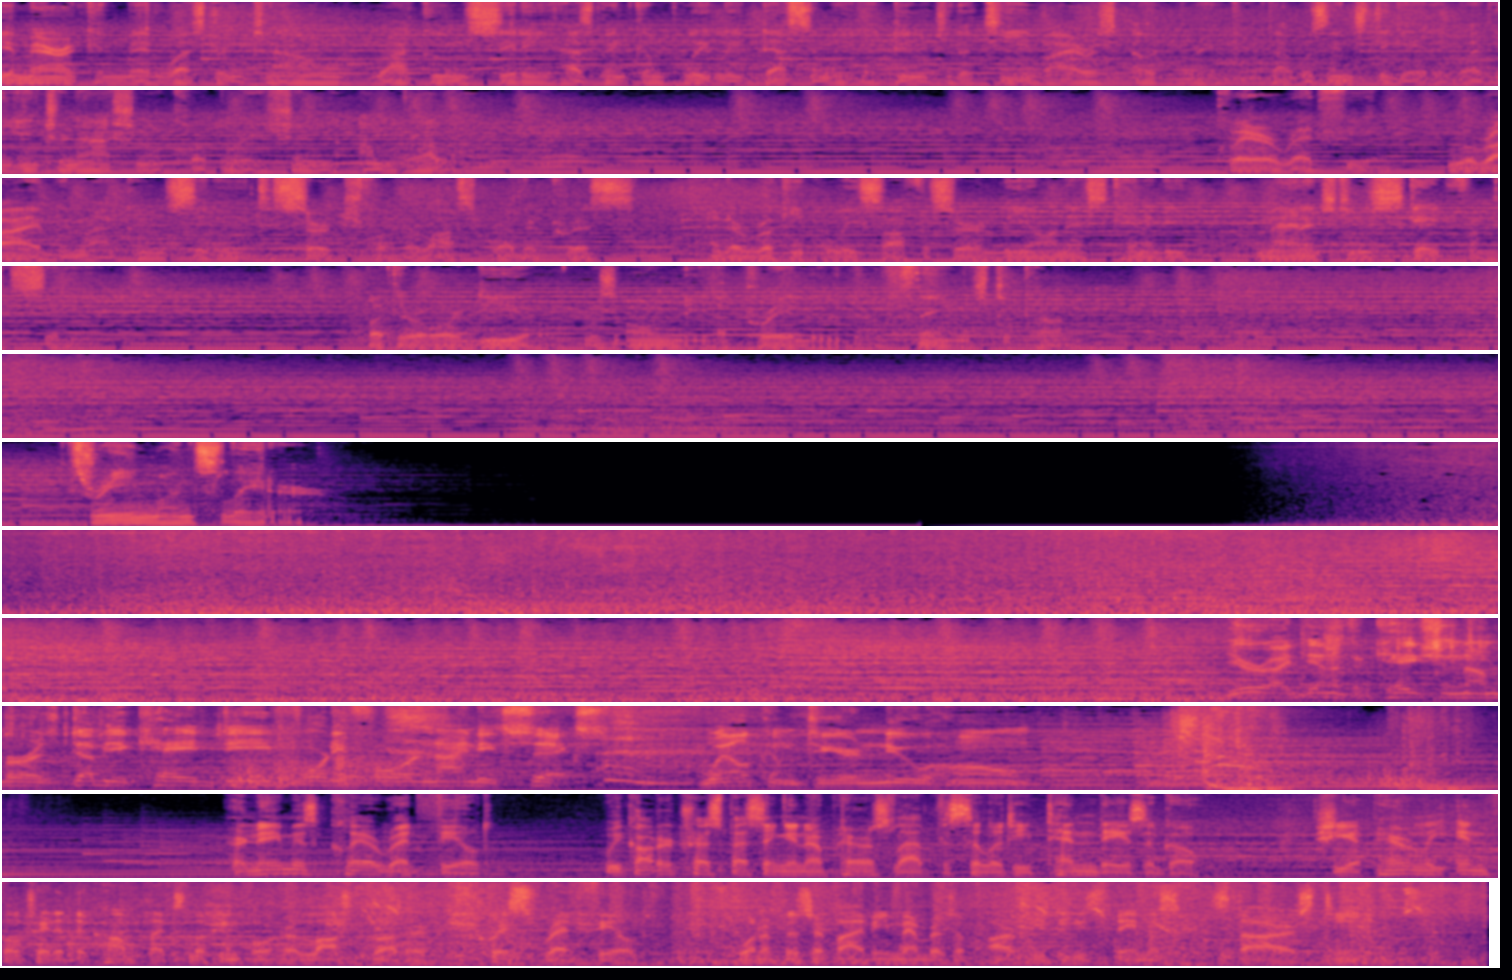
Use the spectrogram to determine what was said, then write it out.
The American Midwestern town, Raccoon City, has been completely decimated due to the T virus outbreak that was instigated by the international corporation Umbrella. Claire Redfield, who arrived in Raccoon City to search for her lost brother Chris, and a rookie police officer, Leon S. Kennedy, managed to escape from the city. But their ordeal was only a prelude of things to come. Three months later. Your identification number is WKD 4496. Welcome to your new home. Her name is Claire Redfield. We caught her trespassing in our Paris lab facility 10 days ago. She apparently infiltrated the complex looking for her lost brother, Chris Redfield, one of the surviving members of RPD's famous STARS teams.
